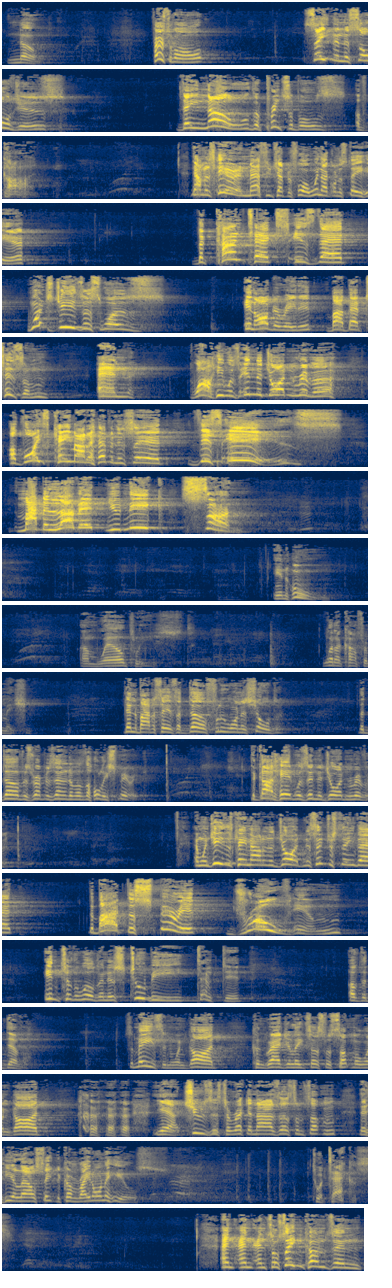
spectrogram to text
know? First of all, Satan and the soldiers, they know the principles of God. Now, it's here in Matthew chapter 4. We're not going to stay here. The context is that once Jesus was inaugurated by baptism, and while he was in the Jordan River, a voice came out of heaven and said, This is my beloved, unique Son. In whom I'm well pleased. What a confirmation. Then the Bible says a dove flew on his shoulder. The dove is representative of the Holy Spirit. The Godhead was in the Jordan River. And when Jesus came out of the Jordan, it's interesting that the, Bible, the Spirit drove him into the wilderness to be tempted of the devil. It's amazing when God congratulates us for something or when God yeah, chooses to recognize us from something that he allows Satan to come right on the heels to attack us. And, and, and so Satan comes in,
